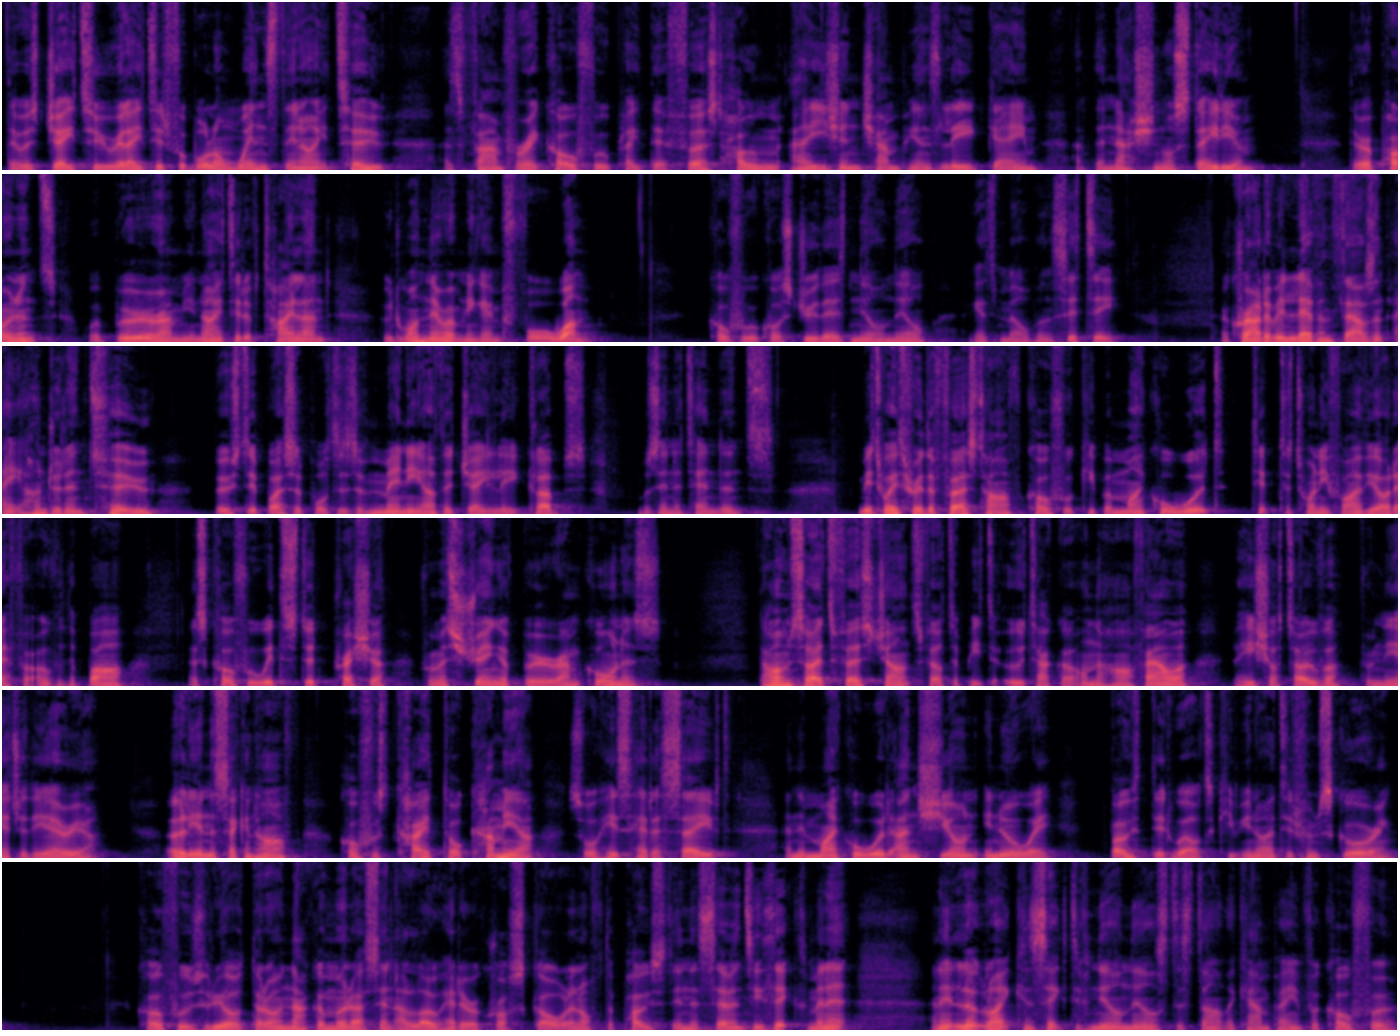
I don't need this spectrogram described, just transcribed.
There was J2 related football on Wednesday night too, as Ventforet Kofu played their first home Asian Champions League game at the National Stadium. Their opponents were Buriram United of Thailand, who'd won their opening game 4 1. Kofu, of course, drew theirs nil-nil against Melbourne City. A crowd of 11,802, boosted by supporters of many other J League clubs, was in attendance. Midway through the first half, Kofu keeper Michael Wood tipped a 25-yard effort over the bar as Kofu withstood pressure from a string of Buriram corners. The home side's first chance fell to Peter Utaka on the half hour, but he shot over from the edge of the area. Early in the second half, Kofu's Kaito Kamiya saw his header saved, and then Michael Wood and Shion Inoue both did well to keep United from scoring. Kofu's Ryotaro Nakamura sent a low header across goal and off the post in the 76th minute, and it looked like consecutive nil-nils to start the campaign for Kofu.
